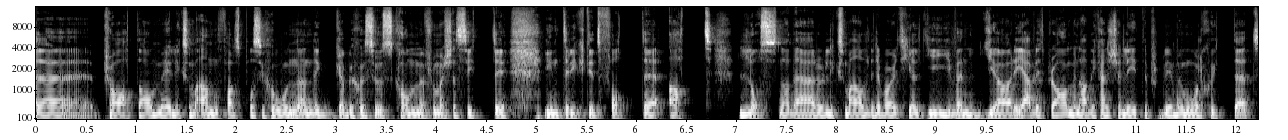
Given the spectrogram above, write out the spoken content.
eh, prata om är liksom anfallspositionen. Det Gabi Jesus kommer från Manchester City, inte riktigt fått det att lossna där och liksom aldrig varit helt given. Gör det jävligt bra, men hade kanske lite problem med målskyttet.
